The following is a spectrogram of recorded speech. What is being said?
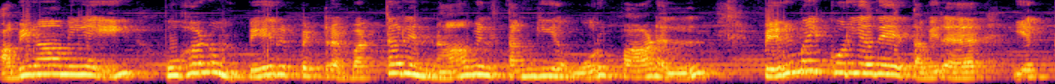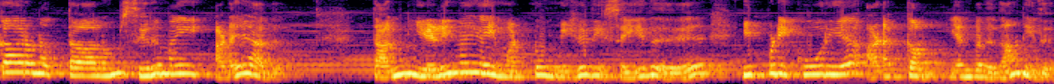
அபிராமியை புகழும் பேறு பெற்ற பட்டரின் நாவில் தங்கிய ஒரு பாடல் பெருமைக்குரியதே தவிர எக்காரணத்தாலும் சிறுமை அடையாது. தன் எளிமையை மட்டும் மிகுதி செய்து இப்படி கூறிய அடக்கம் என்பதுதான் இது.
